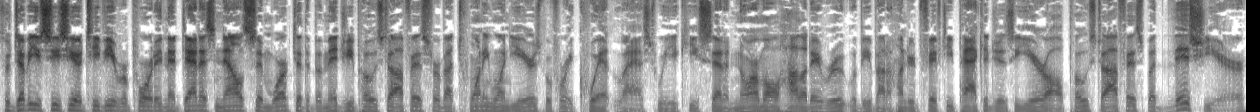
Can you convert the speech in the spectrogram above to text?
So WCCO TV reporting that Dennis Nelson worked at the Bemidji post office for about 21 years before he quit last week. He said a normal holiday route would be about 150 packages a year, all post office. But this year,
